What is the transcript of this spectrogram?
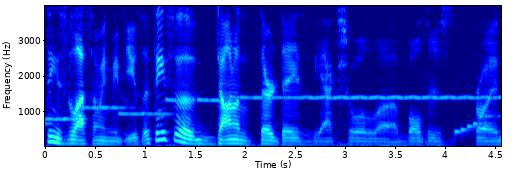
Think this is the last time we need to use it. I think it's the Dawn of the Third Days is the actual uh, boulders destroyed.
